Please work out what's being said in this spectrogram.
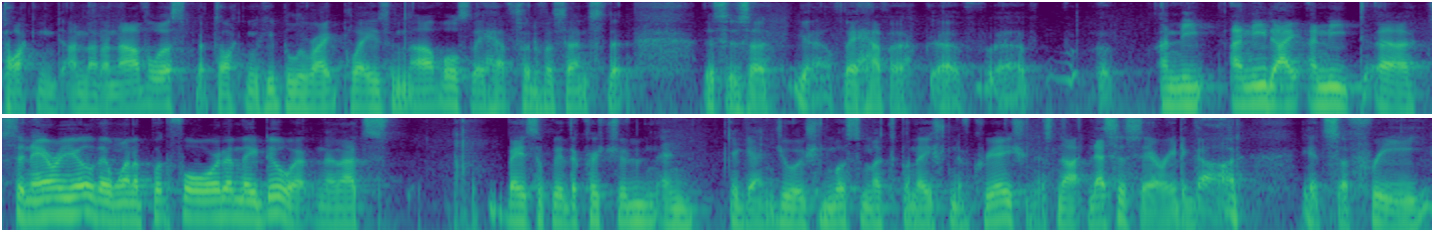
talking, I'm not a novelist, but talking to people who write plays and novels, they have sort of a sense that this is a, you know, they have a, a, a, a neat, a neat, a neat uh, scenario they want to put forward, and they do it. And that's basically the Christian and again Jewish and Muslim explanation of creation. It's not necessary to God. It's a free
